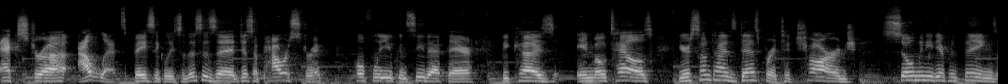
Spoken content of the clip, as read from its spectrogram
extra outlets, basically. So this is a, just a power strip Hopefully you can see that there because in motels, you're sometimes desperate to charge so many different things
